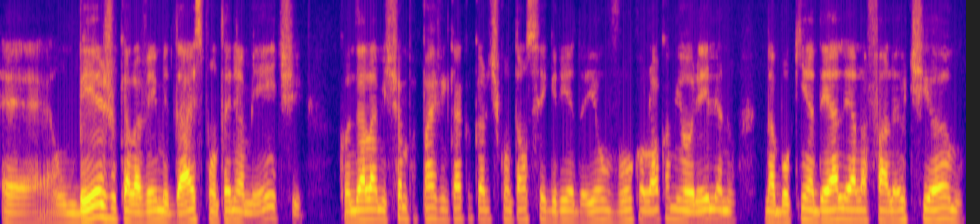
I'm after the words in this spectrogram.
é, um beijo que ela vem me dar espontaneamente, quando ela me chama, papai, vem cá que eu quero te contar um segredo, aí eu vou, coloco a minha orelha no, na boquinha dela e ela fala, eu te amo.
